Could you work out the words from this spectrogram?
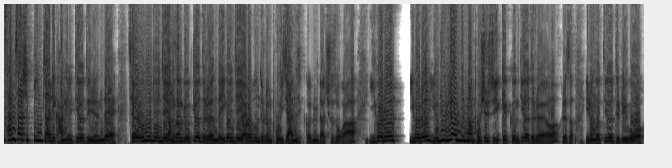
3, 40분짜리 강의를 띄워드리는데, 제가 오늘도 이제 영상 교육 띄워드렸는데, 이거 이제 여러분들은 보이지 않으실 겁니다, 주소가. 이거를, 이거를 유료 회원들만 보실 수 있게끔 띄워드려요. 그래서 이런 거 띄워드리고,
